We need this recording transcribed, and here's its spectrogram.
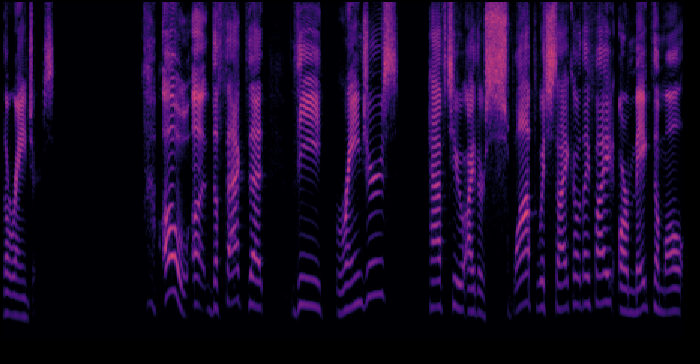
the Rangers. Oh, uh, the fact that the Rangers have to either swap which psycho they fight or make them all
